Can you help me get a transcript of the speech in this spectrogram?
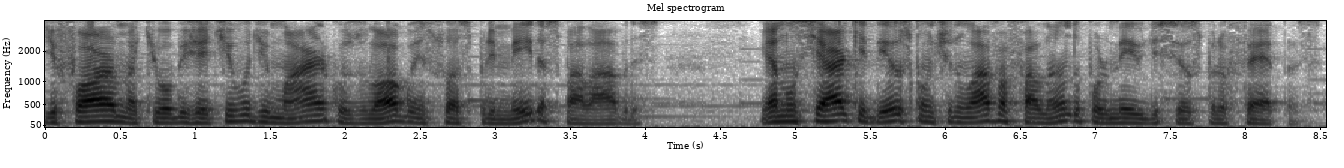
de forma que o objetivo de Marcos, logo em suas primeiras palavras, e anunciar que Deus continuava falando por meio de seus profetas,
